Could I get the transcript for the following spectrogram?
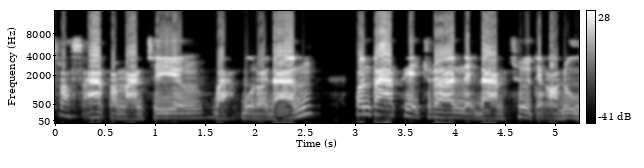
ស្រស់ស្អាតប្រមាណជាង បាទ400ដើមប៉ុន្តែភាគច្រើននៃដើមឈើទាំងអស់នោះ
